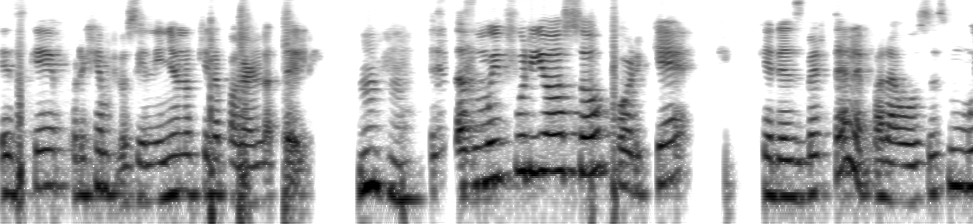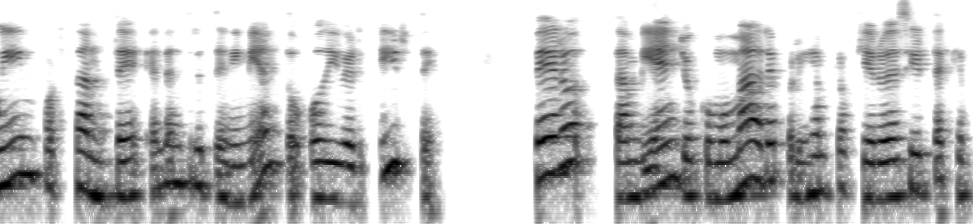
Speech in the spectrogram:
es que, por ejemplo, si el niño no quiere apagar la tele, estás muy furioso porque quieres ver tele. Para vos es muy importante el entretenimiento o divertirte. Pero también yo como madre, por ejemplo, quiero decirte que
